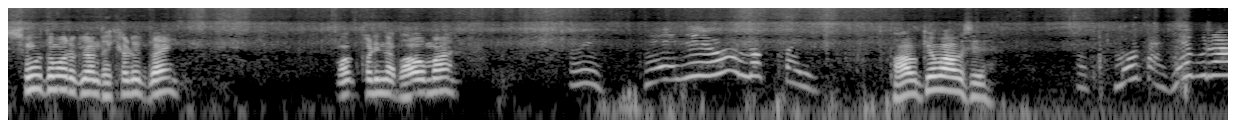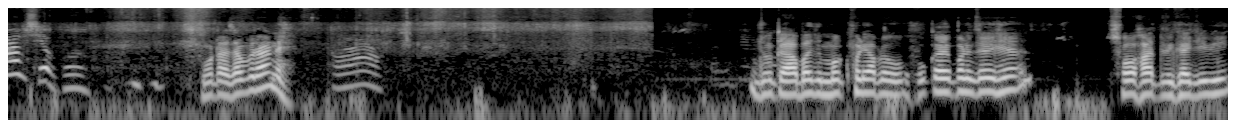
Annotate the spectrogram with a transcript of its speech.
શું તમારું કહેવાનું થાય ખેડૂત ભાઈ? મગફળીના ભાવમાં? ભાવ કેવા આવશે? મોટા જબરા ને? જો કે આ બાજુ મગફળી આપણે ફૂંકાઈ પણ જાય છે છ સાત વીઘા જેવી.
